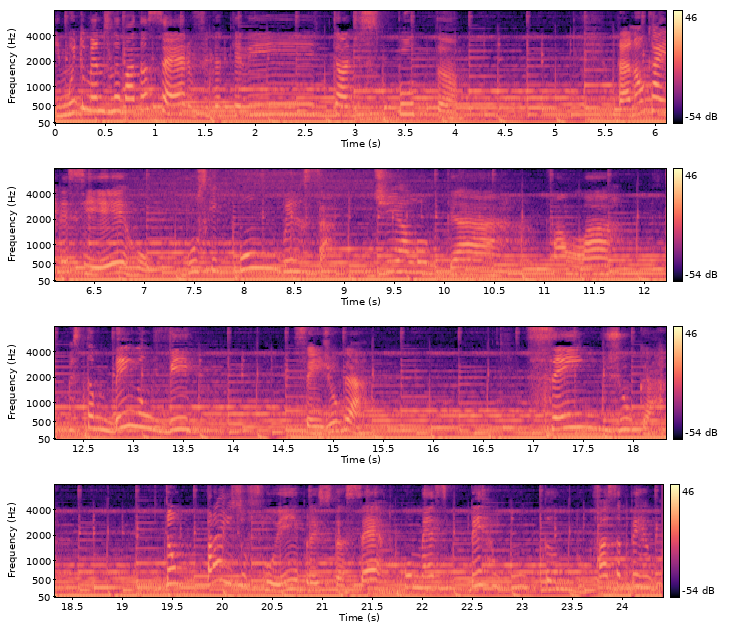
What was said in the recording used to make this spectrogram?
e muito menos levado a sério, fica aquele, aquela disputa para não cair nesse erro, busque conversar, dialogar, falar, mas também ouvir, sem julgar. Sem julgar. Então, para isso fluir, para isso dar certo, comece perguntando, faça perguntas.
